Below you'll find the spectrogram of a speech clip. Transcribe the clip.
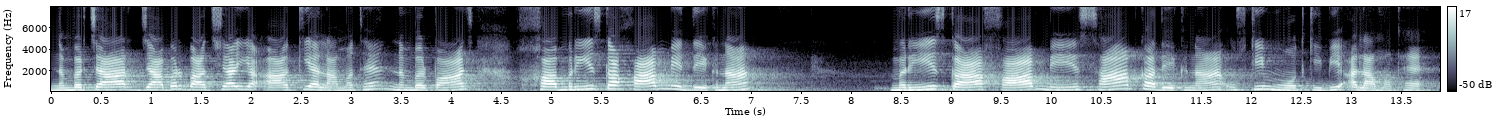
नंबर चार, जाबर बादशाह या आग की अलामत है। नंबर पाँच मरीज़ का ख्वाब में देखना, मरीज़ का ख्वाब में सांप का देखना उसकी मौत की भी अलामत है।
